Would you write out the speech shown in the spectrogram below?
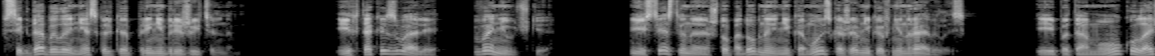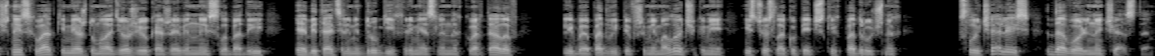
всегда было несколько пренебрежительным. Их так и звали вонючки. Естественно, что подобное никому из кожевников не нравилось. И потому кулачные схватки между молодежью кожевенной слободы и обитателями других ремесленных кварталов, либо подвыпившими молодчиками из числа купеческих подручных, случались довольно часто.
